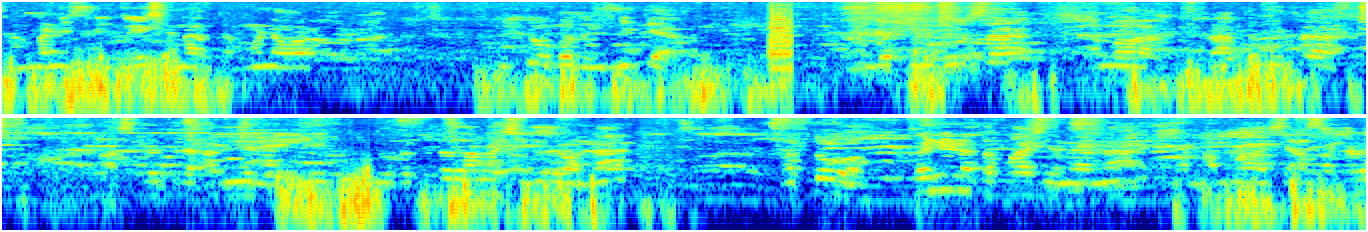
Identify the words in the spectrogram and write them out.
ಸನ್ಮಾನ್ಯ ಶ್ರೀ ಮಹೇಶನ ತಮ್ಮಣ್ಣವರ ಹುಟ್ಟುಹಬ್ಬದ ನಿಮಿತ್ತ ಇವತ್ತಿನ ದಿವಸ ನಮ್ಮ ಪ್ರಾಥಮಿಕ ಆಸ್ಪತ್ರೆ ಹಾವೇರಿಯಲ್ಲಿ ಒಂದು ರಕ್ತದಾನ ಶಿಬಿರವನ್ನು ಮತ್ತು ಕಣ್ಣಿನ ತಪಾಸಣೆಯನ್ನು ನಮ್ಮ ಶಾಸಕರ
